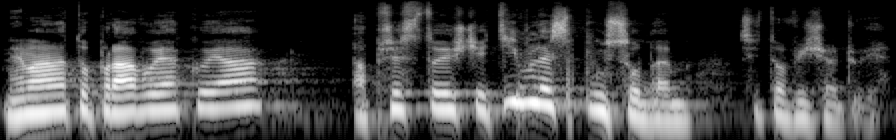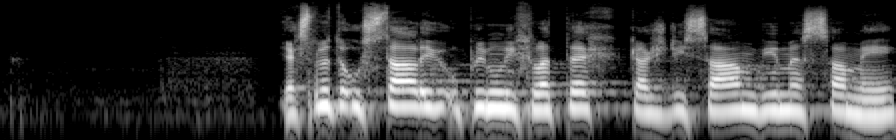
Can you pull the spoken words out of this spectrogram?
Nemá na to právo jako já a přesto ještě tímhle způsobem si to vyžaduje. Jak jsme to ustáli v uplynulých letech, každý sám víme sami,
